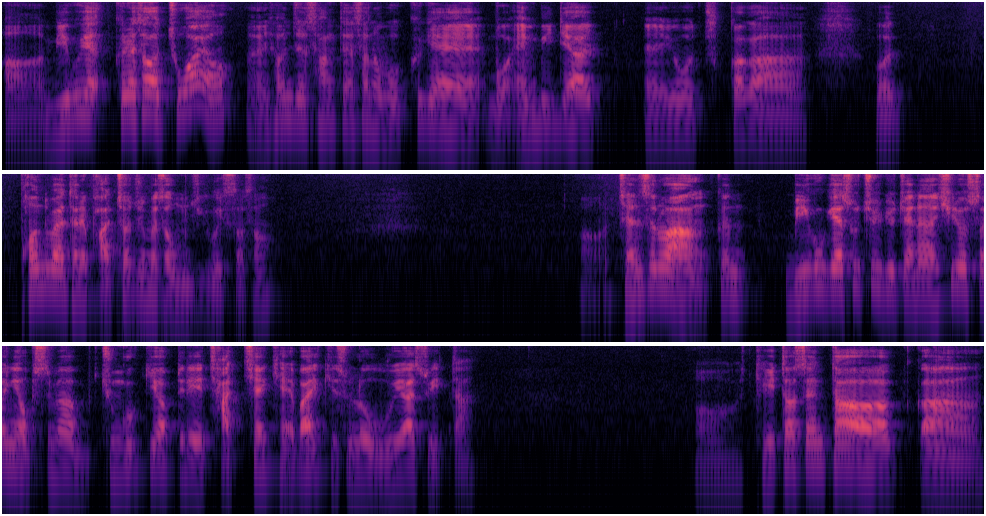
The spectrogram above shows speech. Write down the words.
어, 미국에 그래서 좋아요. 예, 현재 상태에서는 뭐 크게 뭐 엔비디아 예, 요 주가가 뭐 펀드멘탈에 받쳐주면서 움직이고 있어서 어, 젠슨왕 그 미국의 수출 규제는 실효성이 없으며 중국 기업들이 자체 개발 기술로 우회할 수 있다. 어, 데이터 센터가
